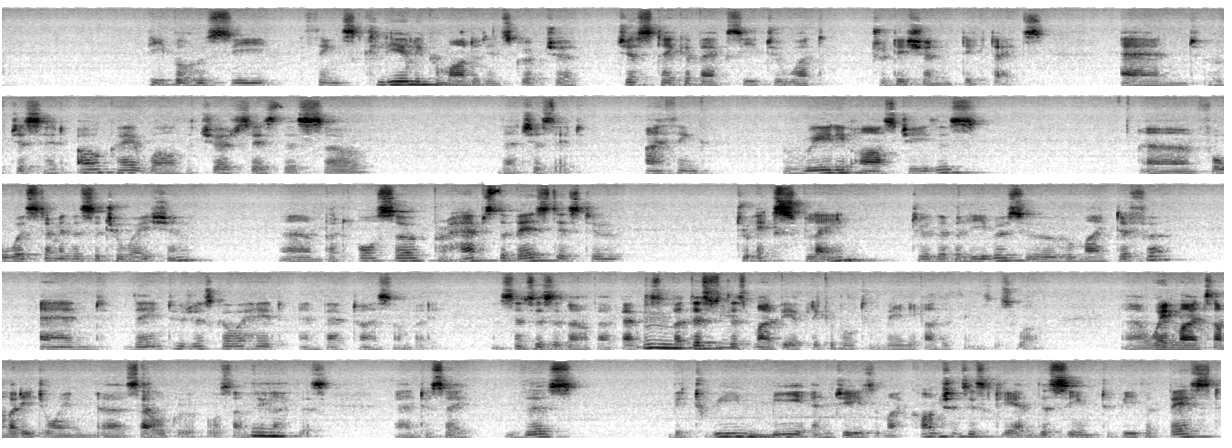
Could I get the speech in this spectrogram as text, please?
people who see things clearly commanded in Scripture just take a back seat to what tradition dictates. And who've just said, okay, well, the church says this, so that's just it. I think really ask Jesus um, for wisdom in the situation, um, but also perhaps the best is to to explain to the believers who, who might differ, and then to just go ahead and baptize somebody. And since this is now about baptism, mm, but this yeah. this might be applicable to many other things as well. Uh, when might somebody join a cell group or something mm. like this? And to say this between me and Jesus, my conscience is clear, and this seemed to be the best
